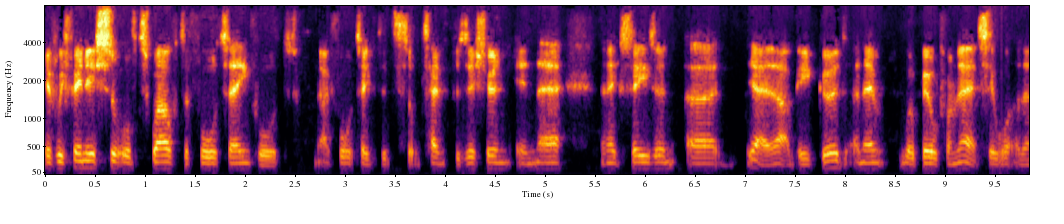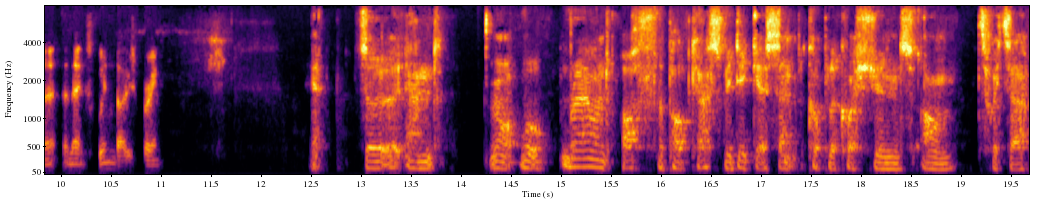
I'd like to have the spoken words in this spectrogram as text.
if we finish sort of 12 to 14th or you know, 14th to sort of 10th position in there the next season, uh, yeah, that would be good. And then we'll build from there, see what the, the next windows bring. Yeah. So, and right, we'll round off the podcast. We did get sent a couple of questions on Twitter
